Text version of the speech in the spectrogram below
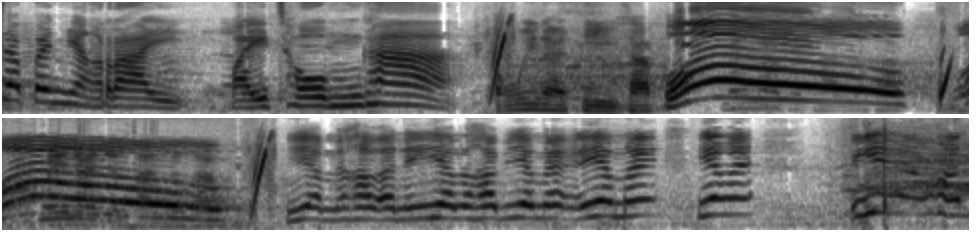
จะเป็นอย่างไรไปชมค่ะสองวินาทีครับว้าวไม่น่าจะทันนะครับเยี่ยมไหมครับ อันนี้เยี่ยมไหมครับ เยี่ยมไหมเยี่ยมไหมเยี่ยมไหมเยี่ยมครับ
